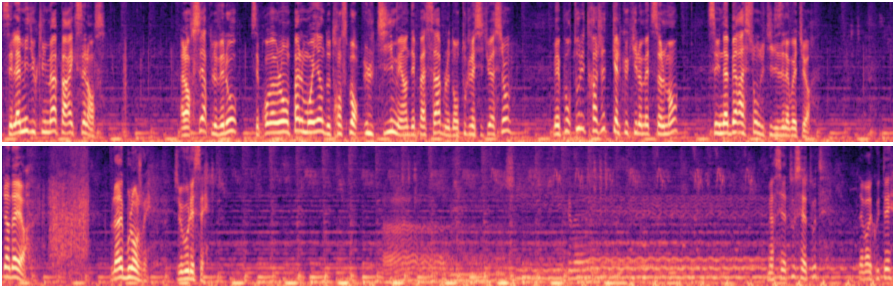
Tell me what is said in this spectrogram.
C'est l'ami du climat par excellence. Alors certes, le vélo, c'est probablement pas le moyen de transport ultime et indépassable dans toutes les situations, mais pour tous les trajets de quelques kilomètres seulement, c'est une aberration d'utiliser la voiture. Tiens d'ailleurs, voilà la boulangerie, je vais vous laisser. Merci à tous et à toutes d'avoir écouté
